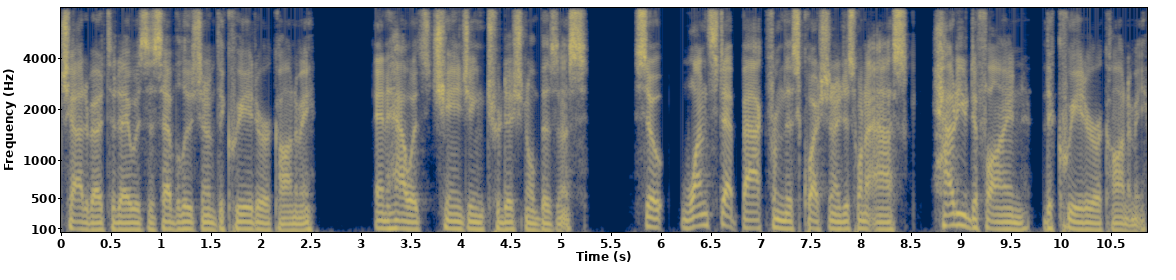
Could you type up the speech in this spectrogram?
chat about today was this evolution of the creator economy and how it's changing traditional business. So, one step back from this question, I just want to ask how do you define the creator economy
